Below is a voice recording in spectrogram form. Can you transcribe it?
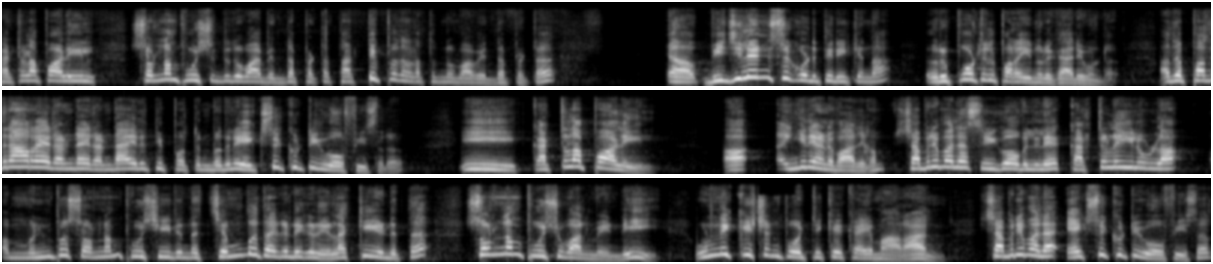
കട്ടളപ്പാളിയിൽ സ്വർണം പൂശുന്നതുമായി ബന്ധപ്പെട്ട തട്ടിപ്പ് നടത്തുന്നതുമായി ബന്ധപ്പെട്ട് വിജിലൻസ് കൊടുത്തിരിക്കുന്ന റിപ്പോർട്ടിൽ പറയുന്ന ഒരു കാര്യമുണ്ട്. അത് പതിനാറ് രണ്ട് രണ്ടായിരത്തി പത്തൊൻപതിന് എക്സിക്യൂട്ടീവ് ഓഫീസർ ഈ കട്ടളപ്പാളിയിൽ എങ്ങനെയാണ് വാചകം. ശബരിമല ശ്രീകോവിലിലെ കട്ടളയിലുള്ള മുൻപ് സ്വർണം പൂശിയിരുന്ന ചെമ്പ് തകിടുകൾ ഇളക്കിയെടുത്ത് സ്വർണം പൂശുവാൻ വേണ്ടി ഉണ്ണികൃഷ്ണൻ പോറ്റിക്ക് കൈമാറാൻ ശബരിമല എക്സിക്യൂട്ടീവ് ഓഫീസർ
